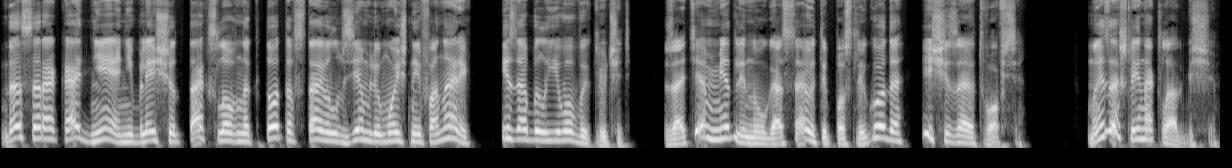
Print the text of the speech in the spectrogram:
До сорока дней они блещут так, словно кто-то вставил в землю мощный фонарик и забыл его выключить. Затем медленно угасают и после года исчезают вовсе. Мы зашли на кладбище.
